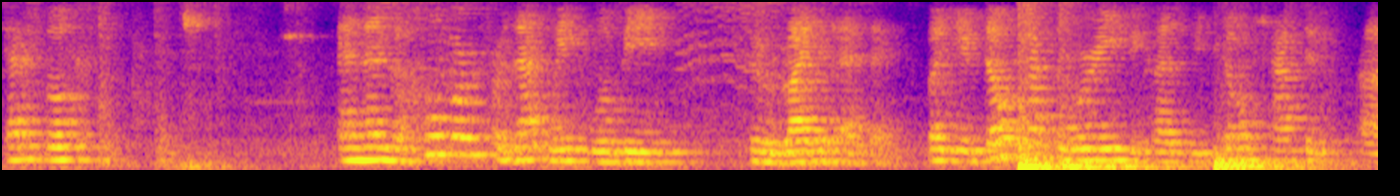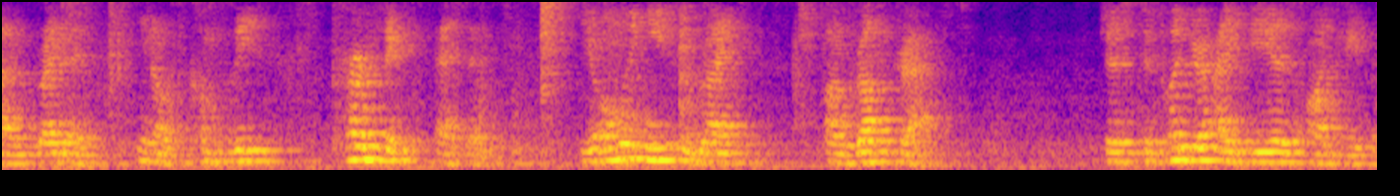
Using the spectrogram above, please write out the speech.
textbook. And then the homework for that week will be to write an essay. But you don't have to worry because we don't have to uh, write a you know complete perfect essay. You only need to write a rough draft, just to put your ideas on paper.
